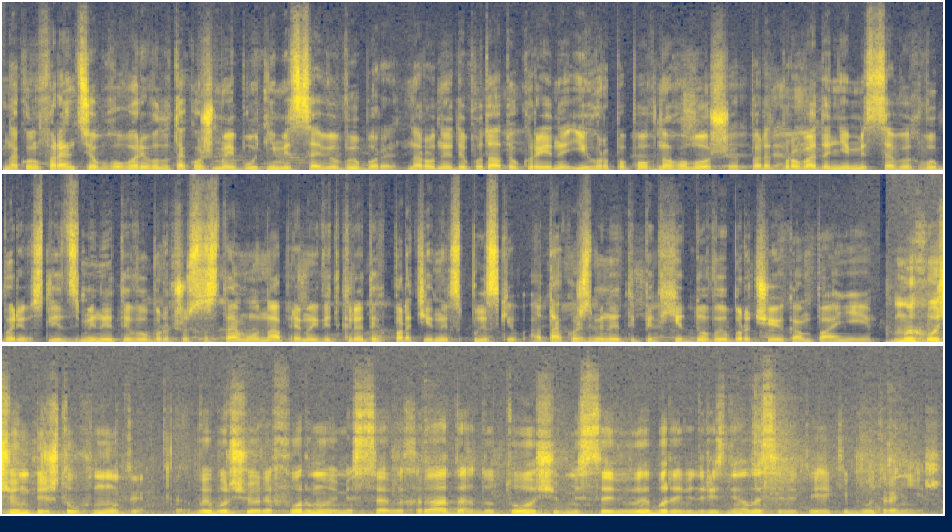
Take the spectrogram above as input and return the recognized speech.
На конференції обговорювали також майбутні місцеві вибори. Народний депутат України Ігор Попов наголошує, перед проведенням місцевих виборів слід змінити виборчу систему у напрямі відкритих партійних списків, а також змінити підхід до виборчої кампанії. Ми хочемо підштовхнути виборчу реформу в місцевих радах до того, щоб місцеві вибори відрізнялися від тих, які будуть раніше.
